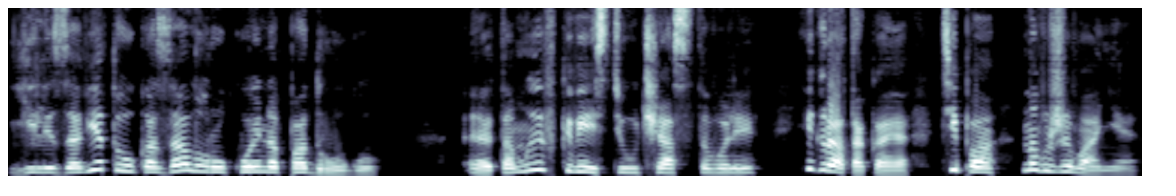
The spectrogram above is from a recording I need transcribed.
Елизавета указала рукой на подругу. Это мы в квесте участвовали. Игра такая, типа на выживание.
